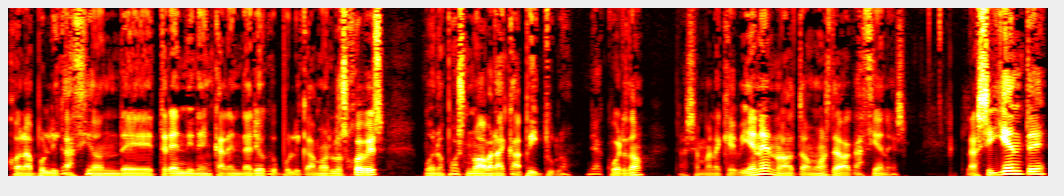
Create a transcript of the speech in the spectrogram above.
con la publicación de Trending en calendario que publicamos los jueves. Bueno, pues no habrá capítulo, ¿de acuerdo? La semana que viene no la tomamos de vacaciones. La siguiente,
